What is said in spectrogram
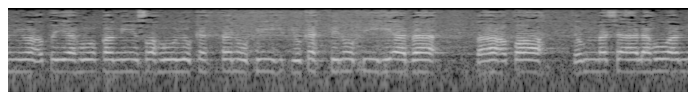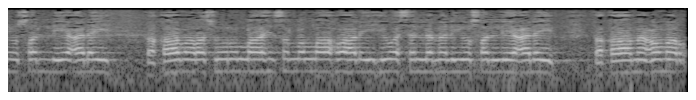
أن يعطيه قميصه يكفن فيه يكفن فيه أباه فأعطاه. ثم سأله أن يصلي عليه فقام رسول الله صلى الله عليه وسلم ليصلي عليه. فقام عمر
